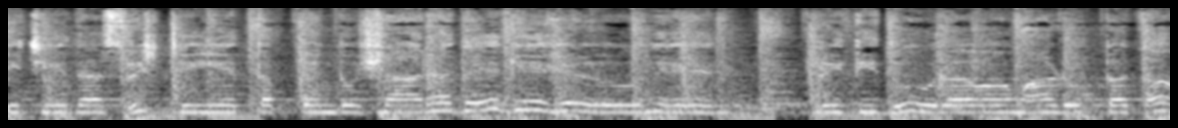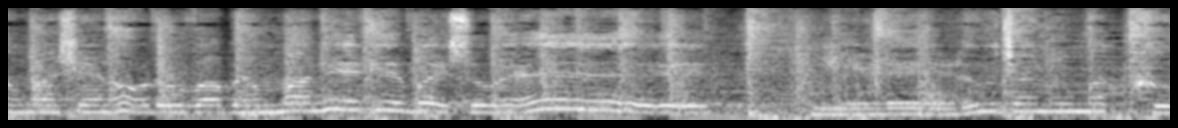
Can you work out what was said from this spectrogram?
ಗೀಚಿದ ಸೃಷ್ಟಿಯೇ ತಪ್ಪೆಂದು ಶಾರದೆಗೆ ಹೇಳುವೆ. ಪ್ರೀತಿ ದೂರವ ಮಾಡುತ್ತ ತಮಾಷೆ ನೋಡುವ ಬ್ರಹ್ಮನಿಗೆ ಬಯಸುವೆ. ಏಳೇಳು ಜನ್ಮಕ್ಕೂ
